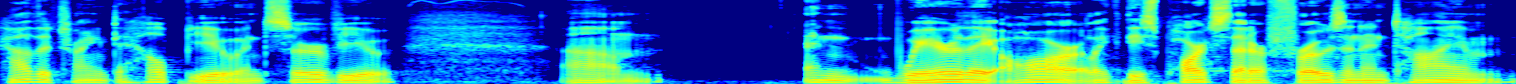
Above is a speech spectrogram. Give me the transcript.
how they're trying to help you and serve you um, and where they are like these parts that are frozen in time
